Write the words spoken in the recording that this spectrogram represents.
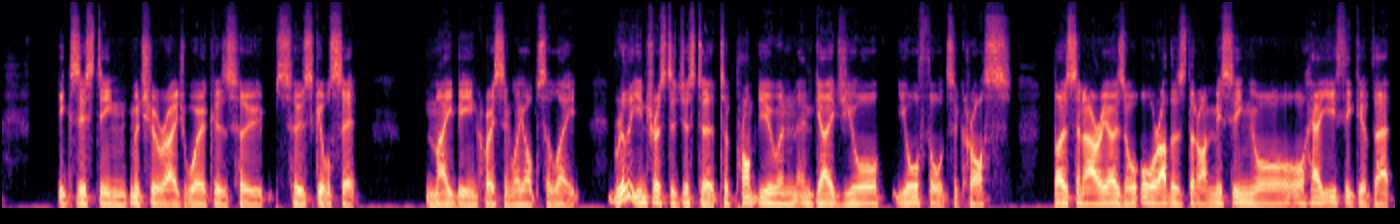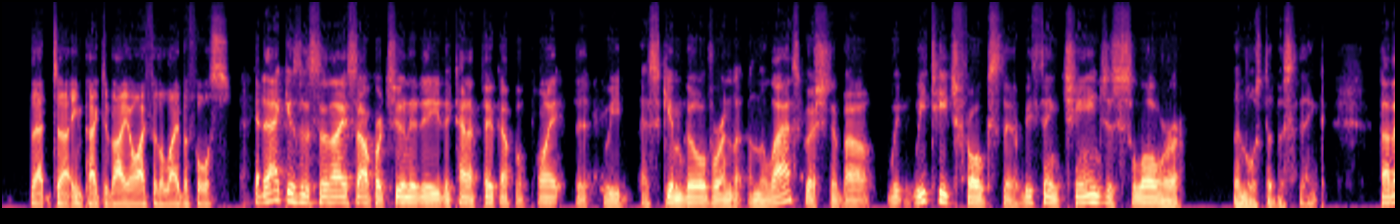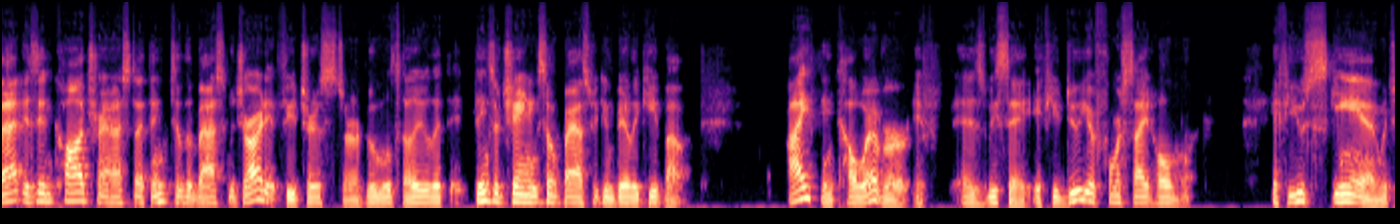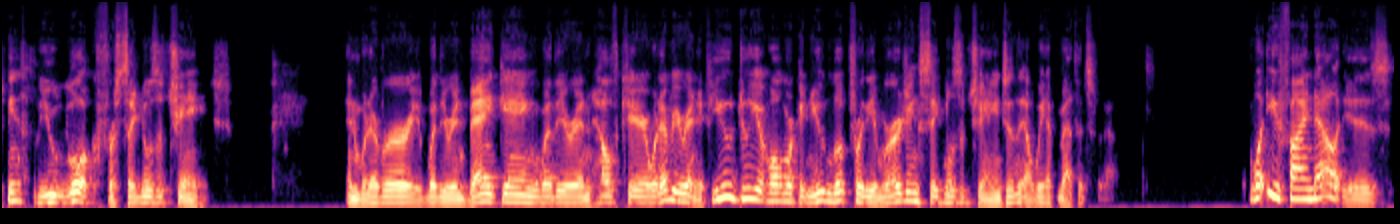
existing mature age workers who whose skill set may be increasingly obsolete really interested just to, to prompt you and, and gauge your your thoughts across those scenarios or, or others that I'm missing or, or how you think of that that uh, impact of AI for the labor force. And that gives us a nice opportunity to kind of pick up a point that we skimmed over in the, in the last question about we, we teach folks that we think change is slower than most of us think. Now, that is in contrast, I think, to the vast majority of futurists or who will tell you that things are changing so fast we can barely keep up. I think, however, if, as we say, if you do your foresight homework, if you scan, which means you look for signals of change, and whatever, whether you're in banking, whether you're in healthcare, whatever you're in, if you do your homework and you look for the emerging signals of change, and you know, we have methods for that, what you find out is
